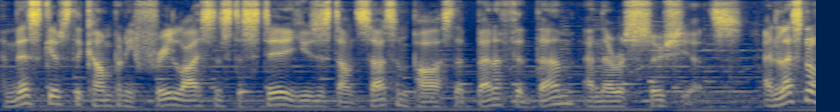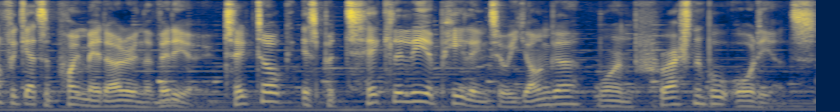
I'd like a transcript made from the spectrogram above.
And this gives the company free license to steer users down certain paths that benefit them and their associates. And let's not forget a point made earlier in the video, TikTok is particularly appealing to a younger, more impressionable audience.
